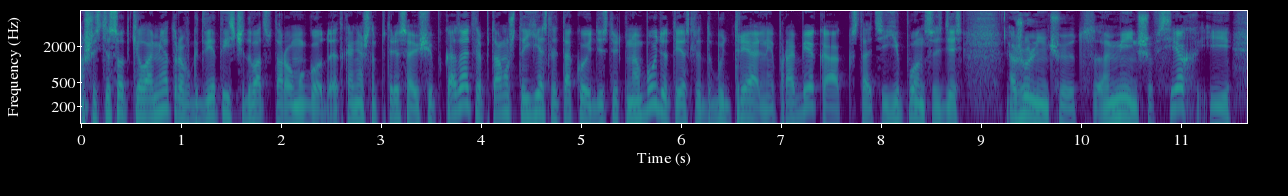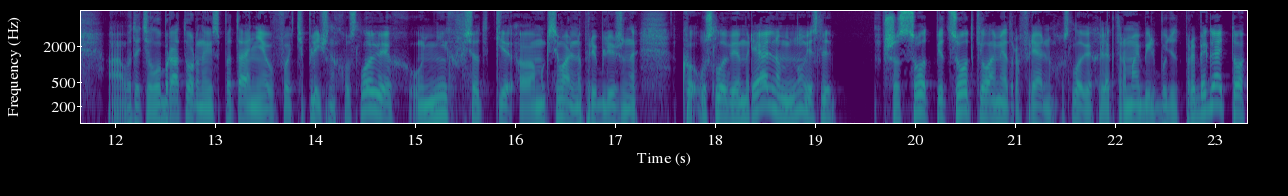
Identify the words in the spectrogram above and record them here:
600 километров к 2022 году. Это, конечно, потрясающий показатель, потому что если такое действительно будет, если это будет реальный пробег, а, кстати, японцы здесь жульничают меньше всех, и вот эти лабораторные испытания в тепличных тепличных условиях у них все-таки а, максимально приближены к условиям реальным. Ну, если 600-500 километров в реальных условиях электромобиль будет пробегать, то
